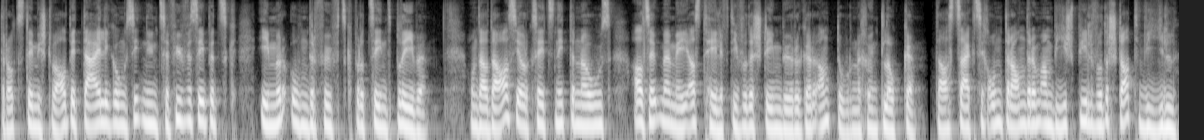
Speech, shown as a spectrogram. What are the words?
Trotzdem ist die Wahlbeteiligung seit 1975 immer unter 50 Prozent geblieben. Und auch dieses Jahr sieht es nicht danach aus, als ob man mehr als die Hälfte der Stimmbürger an die Turnen locken könnte. Das zeigt sich unter anderem am Beispiel der Stadt Wiel.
